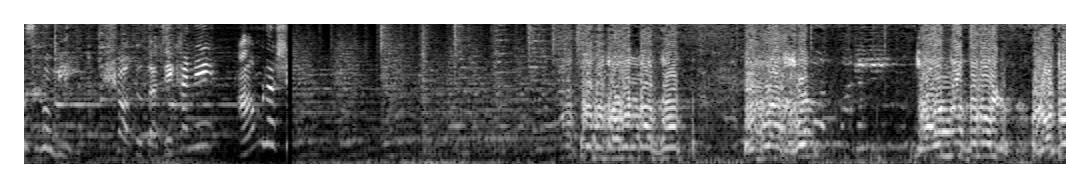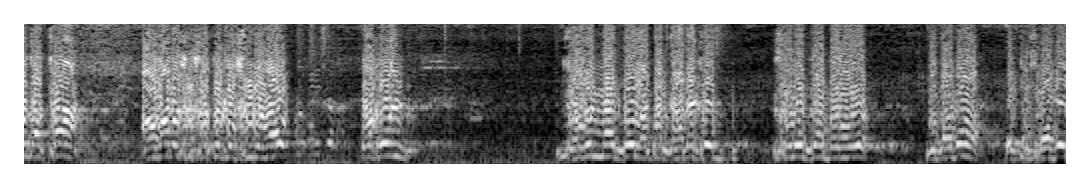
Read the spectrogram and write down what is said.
News Hooghly সততা যেখানে, আমরা জগন্নাথ রথযাত্রা এগারোশো শতকে শুরু হয়। তখন জগন্নাথ অর্থাৎ দাদাকে সুভদ্রা বলল যে, দাদা, একটু সহজ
